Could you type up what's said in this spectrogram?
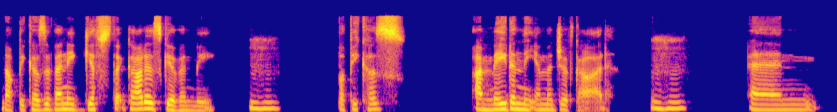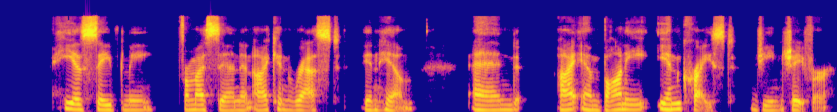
not because of any gifts that god has given me Mm-hmm. but because i'm made in the image of god Mm-hmm. and he has saved me from my sin and i can rest in him and i am bonnie in christ jean schaefer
